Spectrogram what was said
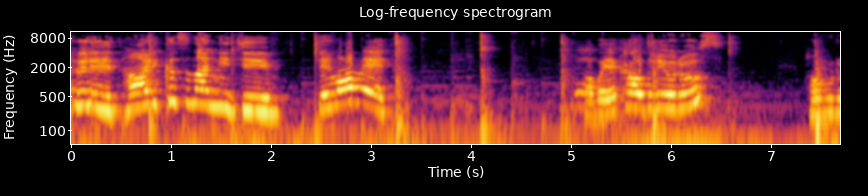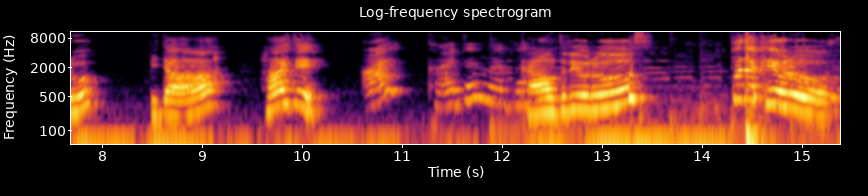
Evet, harikasın anneciğim. Devam et. Havaya kaldırıyoruz. Hamuru. Bir daha. Haydi. Ay kaydırmadım. Kaldırıyoruz. Bırakıyoruz.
